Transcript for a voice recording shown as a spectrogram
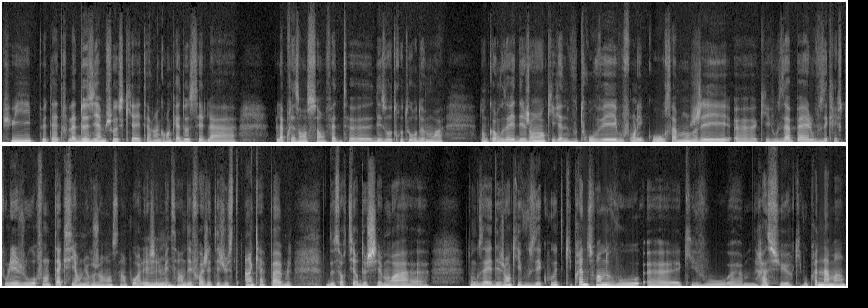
puis, peut-être la deuxième chose qui a été un grand cadeau, c'est la, la présence en fait euh, des autres autour de moi. Donc quand vous avez des gens qui viennent vous trouver, vous font les courses à manger, euh, qui vous appellent ou vous écrivent tous les jours, font le taxi en urgence hein, pour aller chez le mmh. médecin, des fois j'étais juste incapable de sortir de chez moi. Euh. donc vous avez des gens qui vous écoutent, qui prennent soin de vous, qui vous rassurent, qui vous prennent la main.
